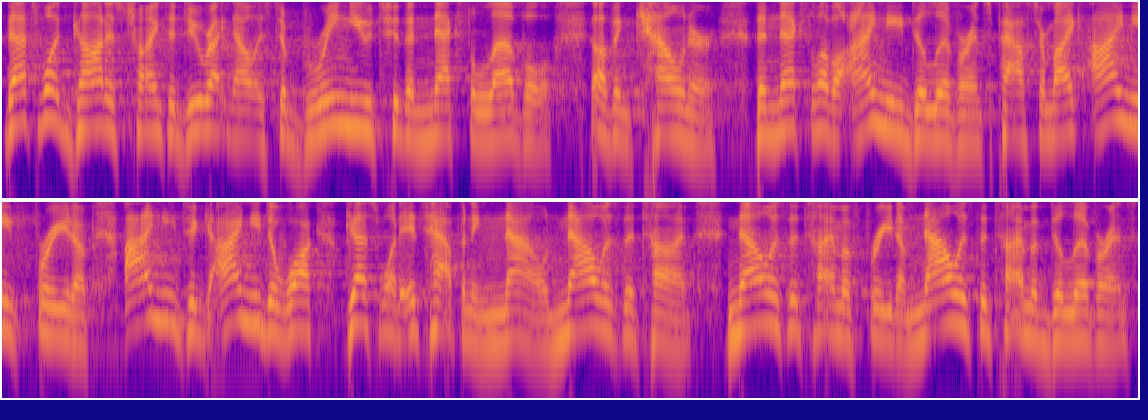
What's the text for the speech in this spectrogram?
that's what God is trying to do right now is to bring you to the next level of encounter, the next level. I need deliverance, Pastor Mike. I need freedom. I need to, I need to walk. Guess what? It's happening now now. Now is the time. Now is the time of freedom. Now is the time of deliverance.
